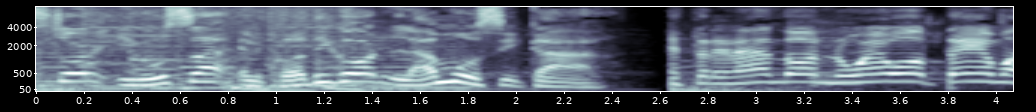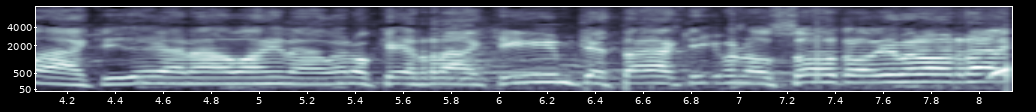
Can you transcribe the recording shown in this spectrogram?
Store y usa el código La Música. Estrenando nuevo tema. Aquí llega nada más y nada menos que Rakim, que está aquí con nosotros. Dímelo, Rakim.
